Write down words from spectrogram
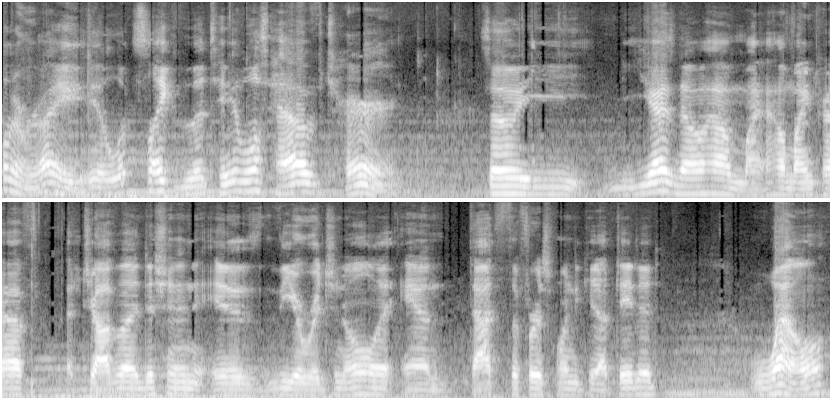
Alright, it looks like the tables have turned. So, you guys know how my how Minecraft Java Edition is the original and that's the first one to get updated? Well,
